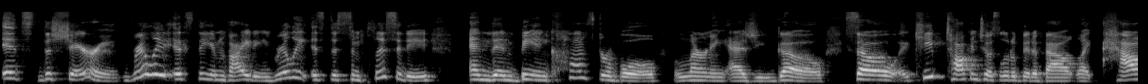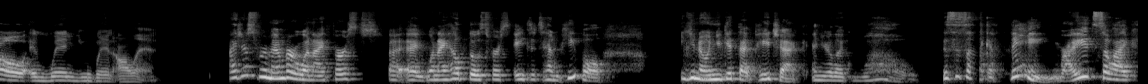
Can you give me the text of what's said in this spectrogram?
it's the sharing. Really it's the inviting. Really it's the simplicity and then being comfortable learning as you go. So eh, keep talking to us a little bit about like how and when you went all in. I just remember when I first I, when I helped those first 8 to 10 people, you know, and you get that paycheck and you're like, "Whoa, this is like a thing, right?" So I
